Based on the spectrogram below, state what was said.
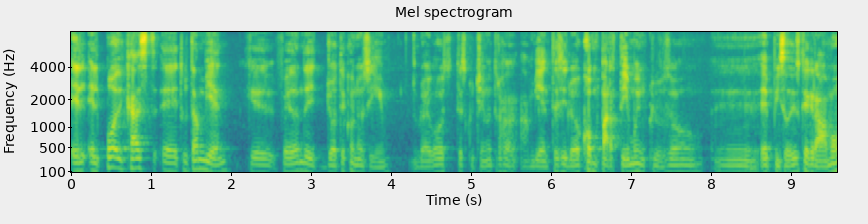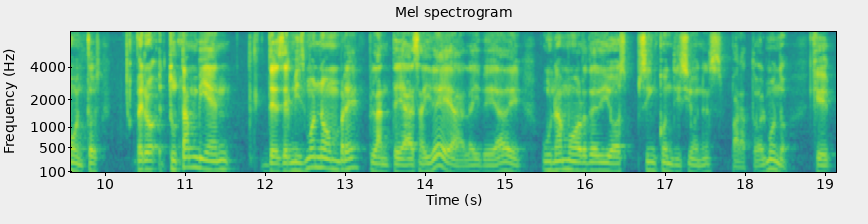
el, podcast, eh, tú también, que fue donde yo te conocí, luego te escuché en otros ambientes y luego compartimos incluso eh, episodios que grabamos juntos. Pero tú también, desde el mismo nombre, planteas esa idea, la idea de un amor de Dios sin condiciones para todo el mundo, que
